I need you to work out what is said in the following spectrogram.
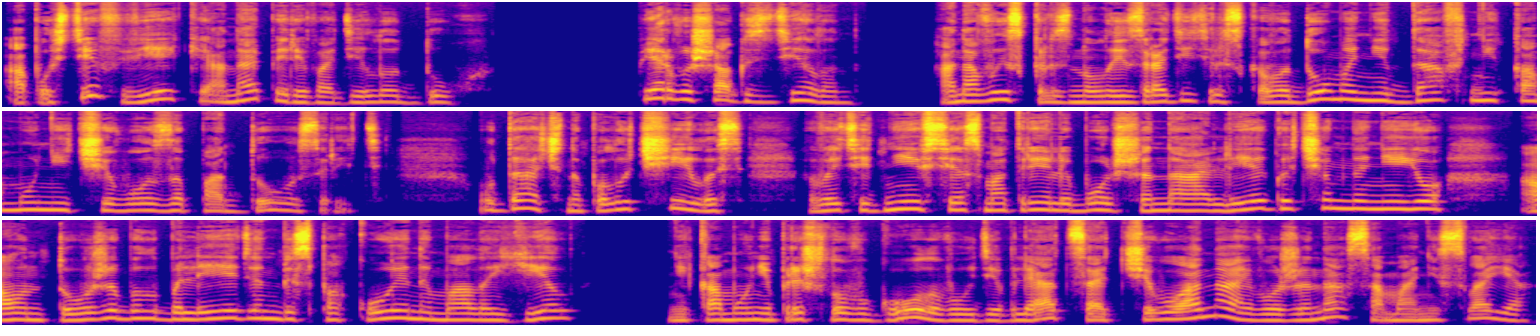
Опустив веки, она переводила дух. Первый шаг сделан. Она выскользнула из родительского дома, не дав никому ничего заподозрить. Удачно получилось. В эти дни все смотрели больше на Олега, чем на нее, а он тоже был бледен, беспокоен и мало ел. Никому не пришло в голову удивляться, отчего она, его жена, сама не своя.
